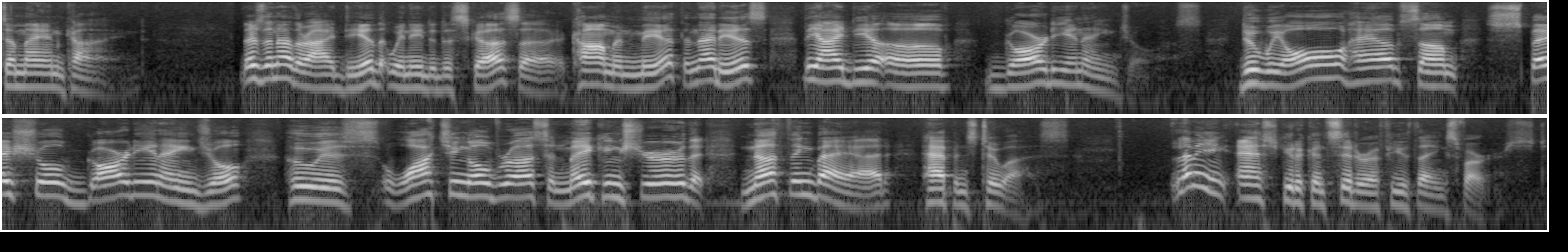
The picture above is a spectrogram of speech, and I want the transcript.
to mankind. There's another idea that we need to discuss, a common myth, and that is the idea of guardian angels. Do we all have some special guardian angel who is watching over us and making sure that nothing bad happens to us? Let me ask you to consider a few things first.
